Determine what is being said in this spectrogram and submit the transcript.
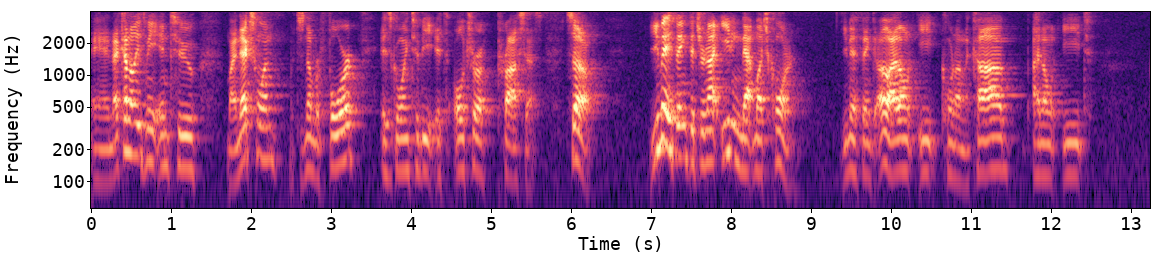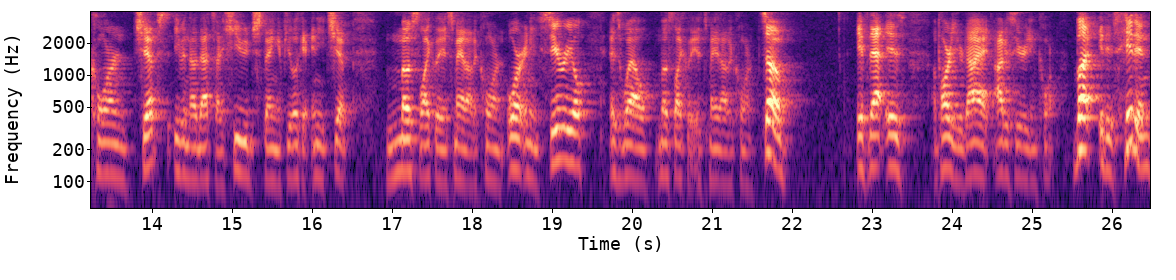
And that kind of leads me into my next one, which is number four, is going to be it's ultra processed. So you may think that you're not eating that much corn. you may think, oh, I don't eat corn on the cob. I don't eat corn chips, even though that's a huge thing. If you look at any chip, most likely it's made out of corn, or any cereal as well, most likely it's made out of corn. So, if that is a part of your diet, obviously you're eating corn. But it is hidden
